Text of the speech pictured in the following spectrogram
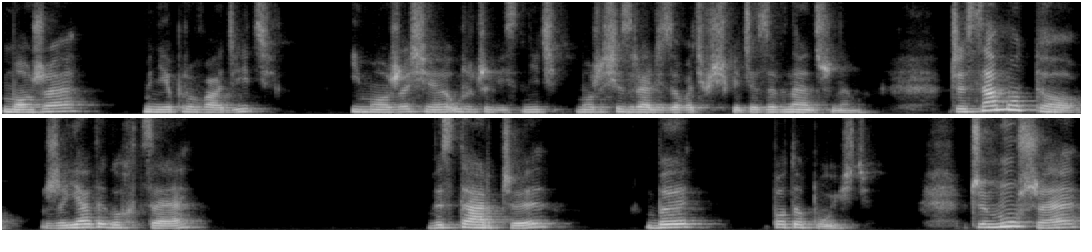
może mnie prowadzić i może się urzeczywistnić, może się zrealizować w świecie zewnętrznym. Czy samo to, że ja tego chcę, wystarczy, by po to pójść? Czy muszę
